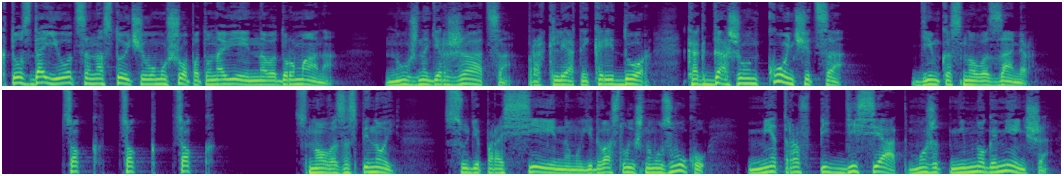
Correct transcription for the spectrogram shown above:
кто сдается настойчивому шепоту навеянного дурмана. Нужно держаться, проклятый коридор. Когда же он кончится? Димка снова замер. Цок, цок, цок. Снова за спиной. Судя по рассеянному, едва слышному звуку, метров пятьдесят, может, немного меньше —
